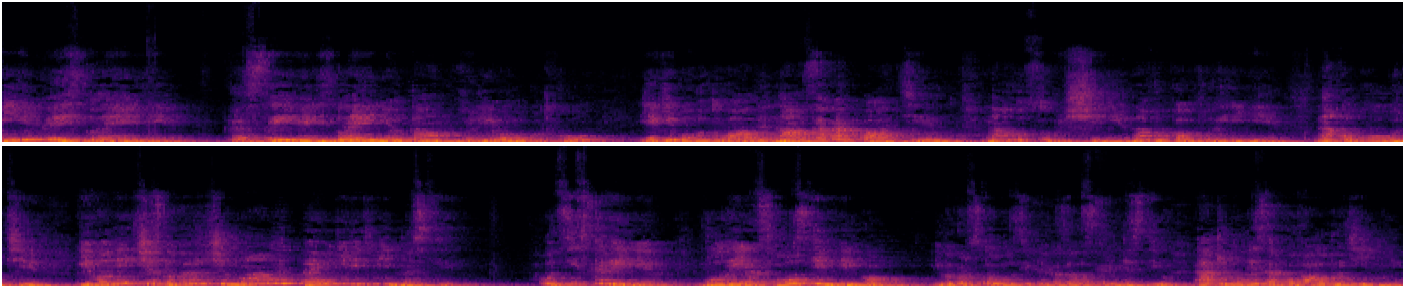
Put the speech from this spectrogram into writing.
і різьблені, красиві різьблені отам в лівому кутку, які побутували на Закарпатті, на Гуцульщині, на Буковині, на Покуті. І вони, чесно кажучи, мали певні відмінності. Оці скрині були як з плоским віком і використовувалися, як я казала, скриня стіл, так і були саркофагоподібні.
